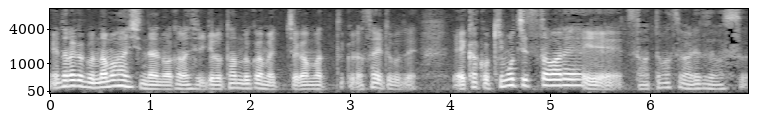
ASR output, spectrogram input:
えー、田中君、生配信になるのは悲しいけど、単独はめっちゃ頑張ってください。ということで、えー、過去気持ち伝われ、えー、伝わってますよ。ありがとうございます。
